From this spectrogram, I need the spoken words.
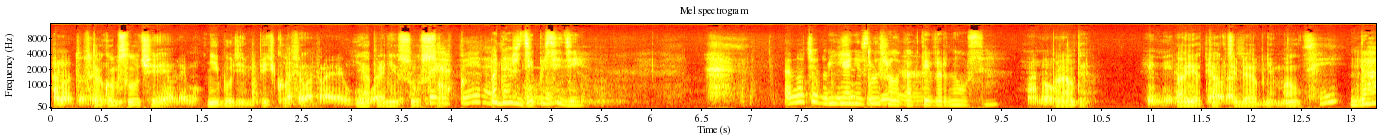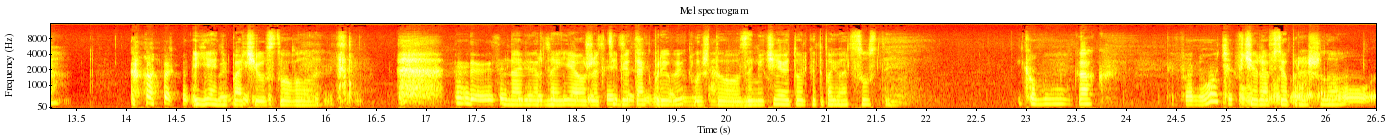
В таком случае не будем пить кофе. Я принесу сок. Подожди, посиди. Я не слышала, как ты вернулся. Правда? А я так тебя обнимал. Да? Я не почувствовала. Наверное, я уже к тебе так привыкла, что замечаю только твое отсутствие. Как? Вчера все прошло.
